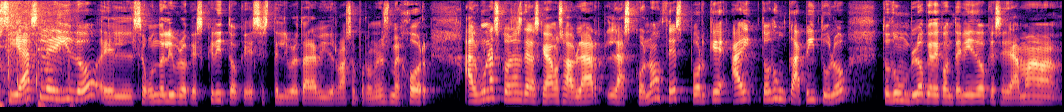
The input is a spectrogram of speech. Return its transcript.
Si has leído el segundo libro que he escrito, que es este libro Para vivir más o por lo menos mejor, algunas cosas de las que vamos a hablar las conoces porque hay todo un capítulo, todo un bloque de contenido que se llama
